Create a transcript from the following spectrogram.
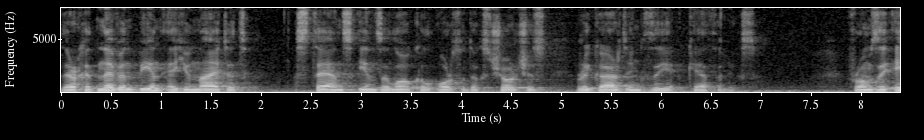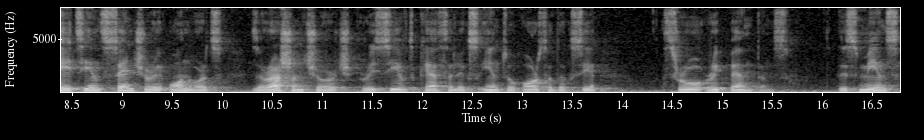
There had never been a united stance in the local Orthodox churches regarding the Catholics. From the 18th century onwards, the Russian Church received Catholics into Orthodoxy through repentance. This means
